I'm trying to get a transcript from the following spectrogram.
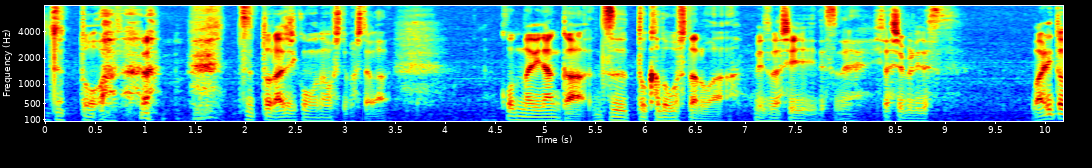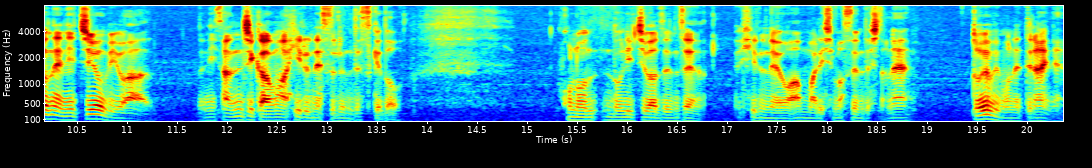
ー、ずっと ずっとラジコンを直してましたがこんなになんかずっと稼働したのは珍しいですね。久しぶりです。割とね日曜日は23時間は昼寝するんですけどこの土日は全然昼寝をあんまりしませんでしたね。土曜日も寝てないね。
